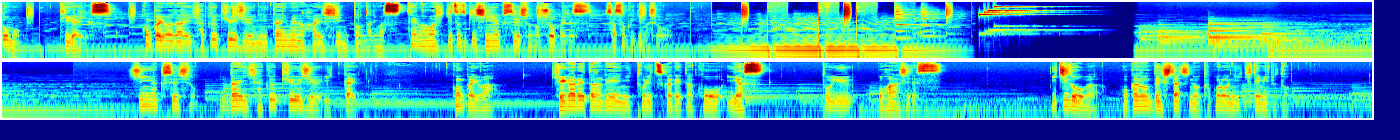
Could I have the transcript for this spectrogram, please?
どうも TI です。今回は第192回目の配信となります。テーマは引き続き新約聖書の紹介です。早速いきましょう。新約聖書第191回。今回は汚れた霊に取りつかれた子を癒すというお話です。一同が他の弟子たちのところに来てみると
